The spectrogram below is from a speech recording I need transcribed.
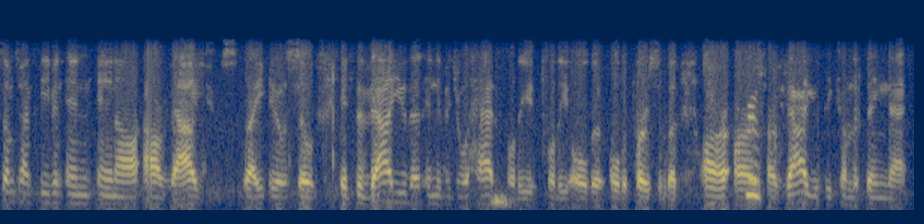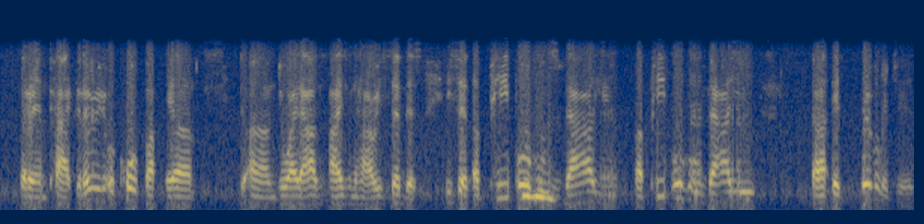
sometimes even in in our, our values, right? You know, so it's the value that individual had for the for the older older person, but our our, our values become the thing that that are impacted. I read a quote by uh, um, Dwight Eisenhower. He said this. He said, "A people whose value, a people who value uh, its privileges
